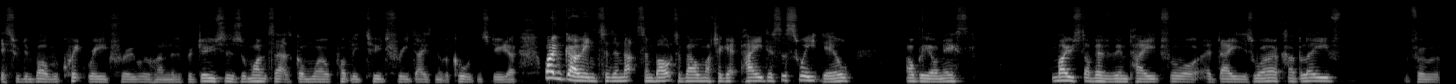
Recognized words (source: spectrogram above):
this would involve a quick read through with one of the producers, and once that's gone well, probably two to three days in the recording studio. Won't go into the nuts and bolts of how much I get paid. It's a sweet deal, I'll be honest. Most I've ever been paid for a day's work, I believe, for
